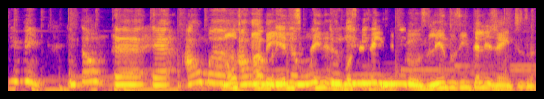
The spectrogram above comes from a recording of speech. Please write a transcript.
Enfim, então é, é, há uma, Não há uma sabem, eles muito têm, você tem filhos lindos e inteligentes, né?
